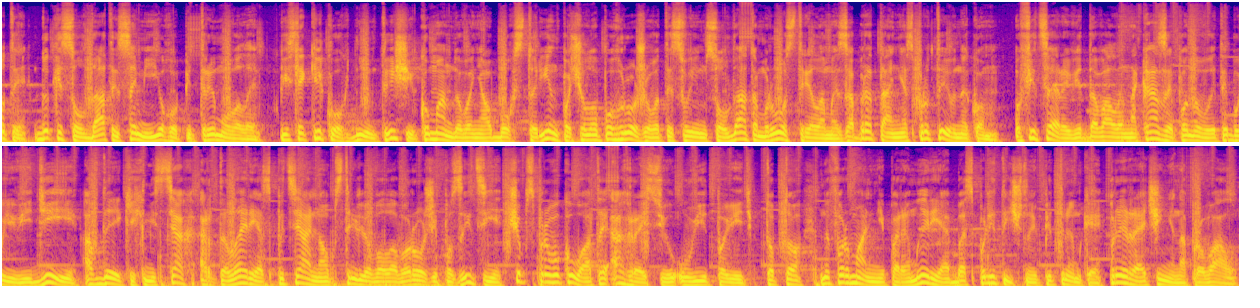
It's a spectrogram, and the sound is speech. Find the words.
доти, доки солдати самі його підтримували. Після кількох днів тиші командування обох сторін почало погрожувати своїм солдатам розстрілами за братання з противником. Офіцери віддавали накази поновити бойові дії, а в деяких місцях артилерія спеціально обстрілювала ворожі позиції, щоб спровокувати агресію у відповідь. Тобто неформальні перемир'я без політичної підтримки приречені на провал.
